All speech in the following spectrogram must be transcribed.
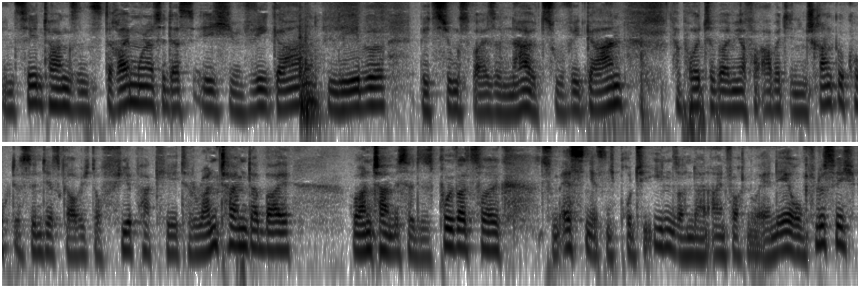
in zehn Tagen sind es drei Monate, dass ich vegan lebe, beziehungsweise nahezu vegan. Ich habe heute bei mir verarbeitet in den Schrank geguckt. Es sind jetzt, glaube ich, doch vier Pakete Runtime dabei. Runtime ist ja dieses Pulverzeug zum Essen, jetzt nicht Protein, sondern einfach nur Ernährung flüssig.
